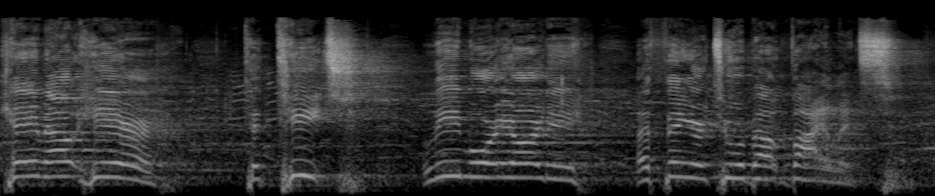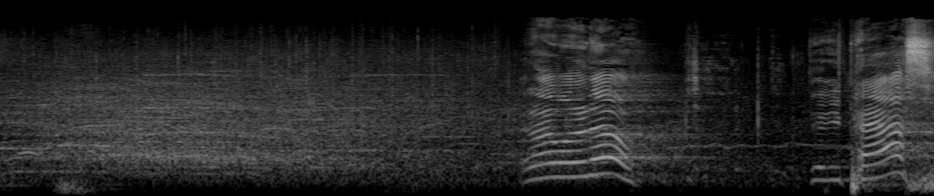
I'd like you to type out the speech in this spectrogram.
came out here to teach Lee Moriarty a thing or two about violence. And I want to know did he pass?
